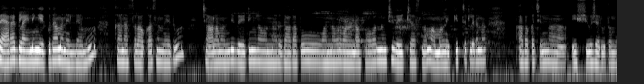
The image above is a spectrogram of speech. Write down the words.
పారాగ్లైడింగ్ ఎక్కుదామని వెళ్ళాము. కానీ అస్సలు అవకాశం లేదు. చాలామంది వెయిటింగ్లో ఉన్నారు. దాదాపు one hour one and half hour నుంచి వెయిట్ చేస్తున్నాం. మమ్మల్ని ఎక్కించట్లేదన్న అదొక చిన్న ఇష్యూ జరుగుతుంది.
